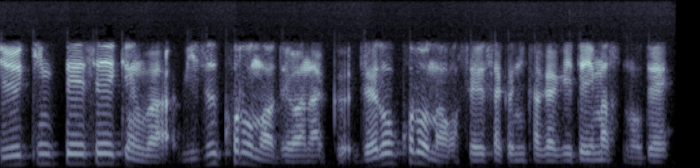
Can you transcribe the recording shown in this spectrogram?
習近平政権はウィズコロナではなくゼロコロナを政策に掲げていますので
